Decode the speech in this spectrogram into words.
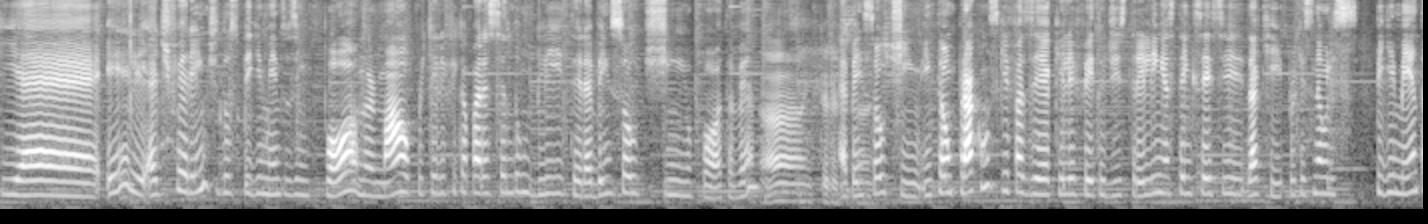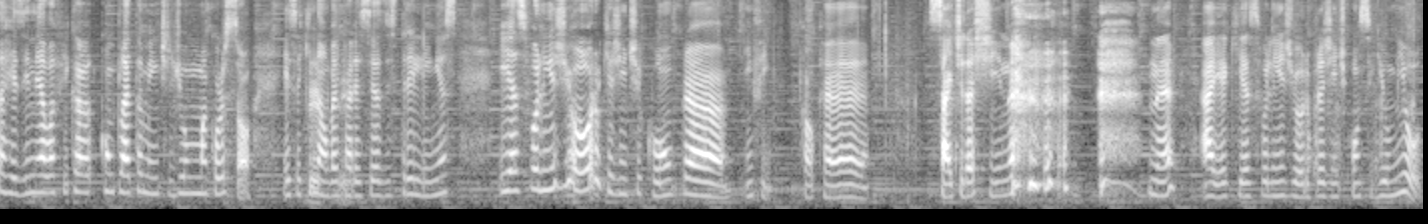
que é ele é diferente dos pigmentos em pó normal, porque ele fica parecendo um glitter, é bem soltinho o pó, tá vendo? Ah, interessante. É bem soltinho. Então, para conseguir fazer aquele efeito de estrelinhas, tem que ser esse daqui, porque senão ele pigmenta a resina e ela fica completamente de uma cor só. Esse aqui Perfeito. não, vai parecer as estrelinhas. E as folhinhas de ouro que a gente compra, enfim, qualquer site da China, né? Aí aqui as folhinhas de ouro pra gente conseguir o miolo.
